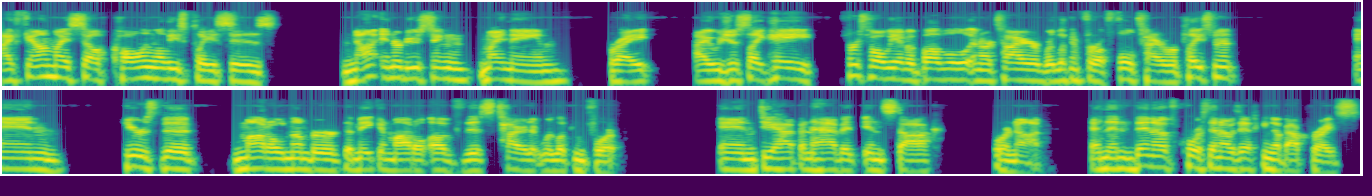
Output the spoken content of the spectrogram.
I found myself calling all these places, not introducing my name, right? I was just like, Hey, first of all, we have a bubble in our tire. We're looking for a full tire replacement. And here's the model number, the make and model of this tire that we're looking for. And do you happen to have it in stock or not? And then, then of course, then I was asking about price.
